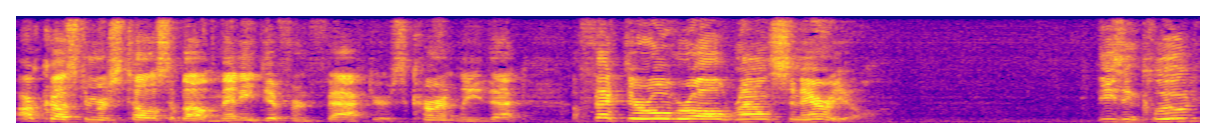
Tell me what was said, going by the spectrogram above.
our customers tell us about many different factors currently that affect their overall rental scenario. These include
